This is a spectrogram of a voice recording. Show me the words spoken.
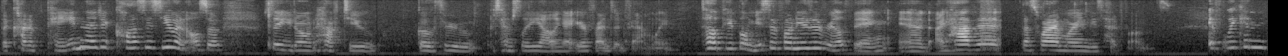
the kind of pain that it causes you and also so you don't have to go through potentially yelling at your friends and family. Tell people misophonia is a real thing and I have it. That's why I'm wearing these headphones. If we can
